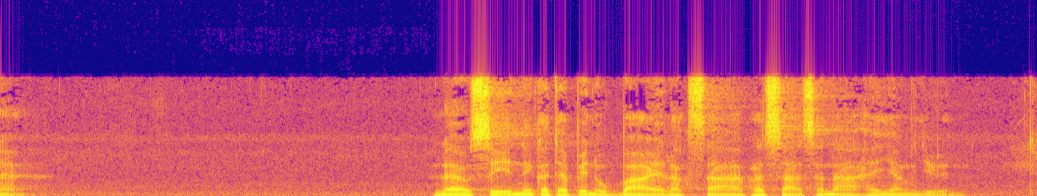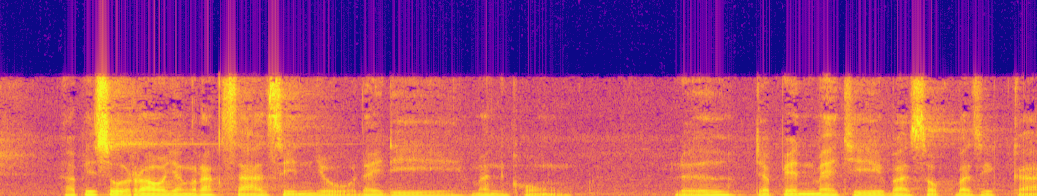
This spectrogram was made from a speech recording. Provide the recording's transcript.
นะ แล้วศีลนี้ก็จะเป็นอุบายรักษาพระศาสนาให้ยั่งยืนถ้าพิสูจเรายังรักษาศีลอยู่ได้ดีมั่นคง หรือจะเป็นแม่ชีบาศกบาสิกา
